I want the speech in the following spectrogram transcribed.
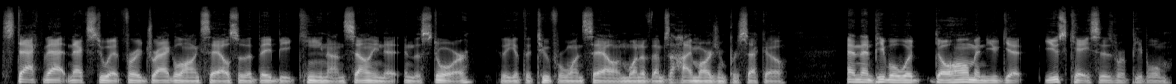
stack that next to it for a drag along sale so that they'd be keen on selling it in the store they get the two for one sale and one of them's a high margin prosecco. And then people would go home and you get use cases where people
